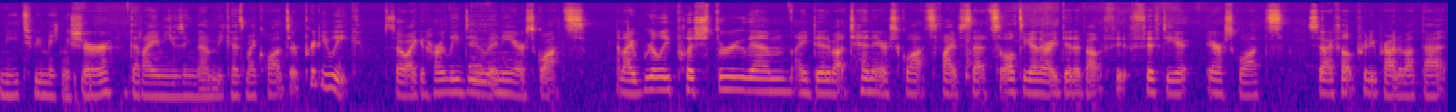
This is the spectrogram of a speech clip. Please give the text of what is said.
need to be making sure that I am using them because my quads are pretty weak. So I could hardly do mm. any air squats and I really pushed through them. I did about 10 air squats, five sets. So altogether, I did about 50 air squats. So I felt pretty proud about that.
